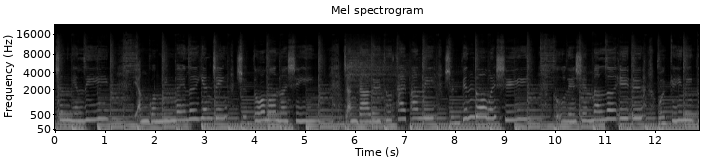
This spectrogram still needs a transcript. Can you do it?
成年里，阳光明媚了眼睛，是多么暖心。长大旅途太叛逆，身边多温馨，苦脸写满了抑郁，我给你个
